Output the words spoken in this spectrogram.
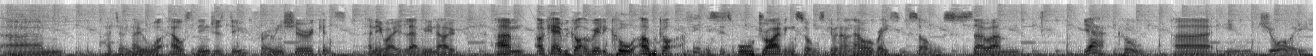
um, I don't know what else ninjas do, throwing shurikens. Anyway, let me know. Um, okay, we got a really cool. Oh, we got. I think this is all driving songs coming out now, or racing songs. So, um, yeah, cool. Uh, enjoy.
